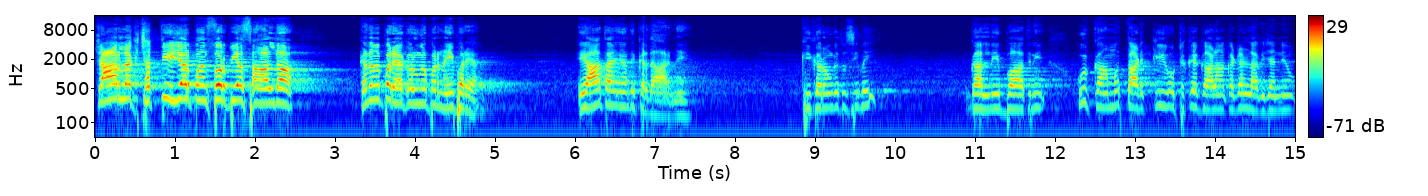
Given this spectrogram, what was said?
436500 ਰੁਪਇਆ ਸਾਲ ਦਾ। ਕਹਿੰਦਾ ਮੈਂ ਭਰਿਆ ਕਰੂੰਗਾ, ਪਰ ਨਹੀਂ ਭਰਿਆ। ਇਹ ਆ ਤਾਂ ਇਹਨਾਂ ਦੇ ਕਿਰਦਾਰ ਨੇ। ਕੀ ਕਰੋਗੇ ਤੁਸੀਂ ਬਈ? ਗੱਲ ਨਹੀਂ, ਬਾਤ ਨਹੀਂ। ਕੋਈ ਕੰਮ ਤੜਕੀ ਉੱਠ ਕੇ ਗਾਲਾਂ ਕੱਢਣ ਲੱਗ ਜਾਂਦੇ ਹੋ।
